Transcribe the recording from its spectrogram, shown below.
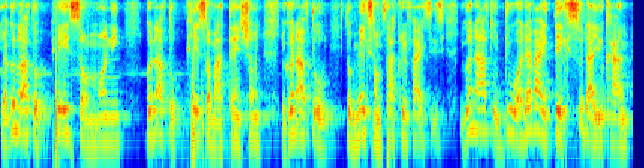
you're going to have to pay some money you're going to have to pay some attention you're going to have to to make some sacrifices you're going to have to do whatever it takes so that you can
